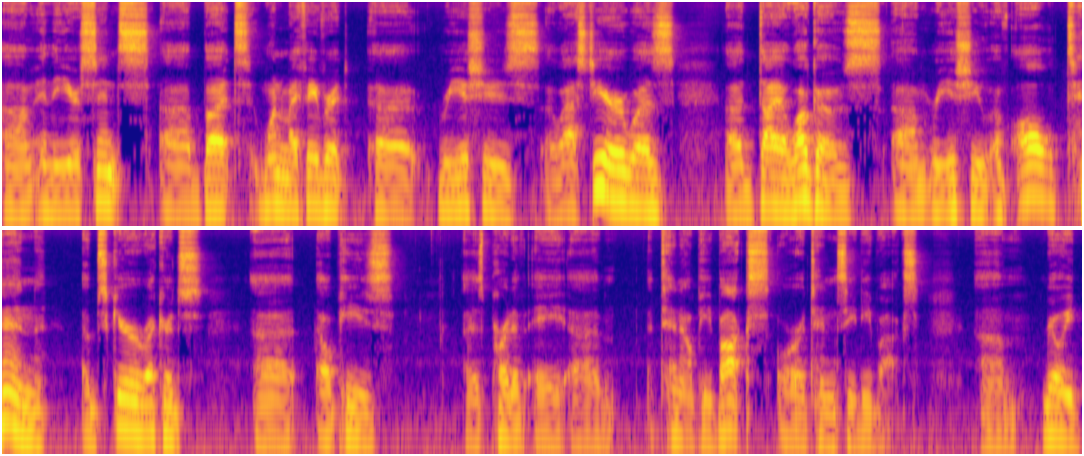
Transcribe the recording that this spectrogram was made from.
um, in the years since. Uh, but one of my favorite uh, reissues uh, last year was uh, Dialogo's um, reissue of all 10 Obscure Records uh, LPs as part of a, um, a, 10 LP box or a 10 CD box. Um, really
